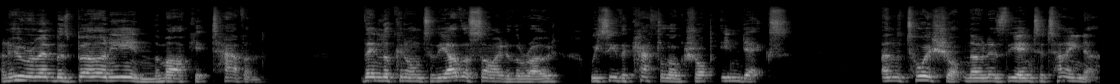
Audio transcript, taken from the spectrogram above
And who remembers Burney Inn, the market tavern? Then looking on to the other side of the road, we see the catalogue shop Index and the toy shop known as the Entertainer.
